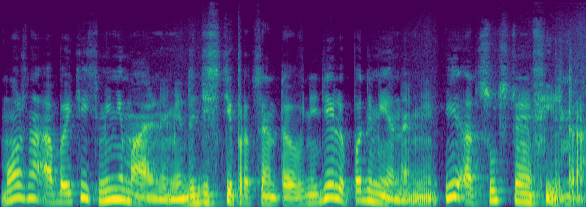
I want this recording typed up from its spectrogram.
можно обойтись минимальными до 10% в неделю подменами и отсутствием фильтра.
